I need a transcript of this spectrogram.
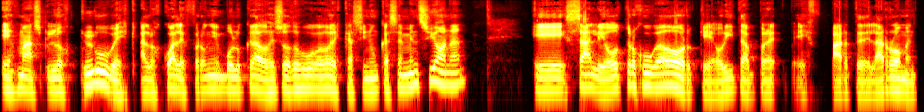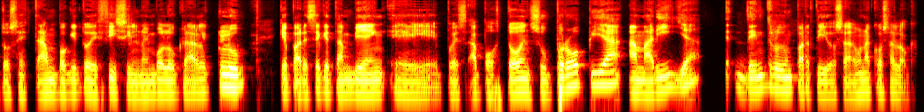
es más, los clubes a los cuales fueron involucrados esos dos jugadores casi nunca se mencionan. Eh, sale otro jugador que ahorita es parte de la Roma, entonces está un poquito difícil no involucrar al club, que parece que también eh, pues apostó en su propia amarilla dentro de un partido, o sea, una cosa loca.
